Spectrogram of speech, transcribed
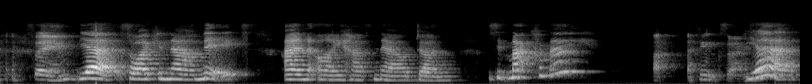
Same. Yeah, so I can now knit, and I have now done, is it macrame? Think so. Yeah.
